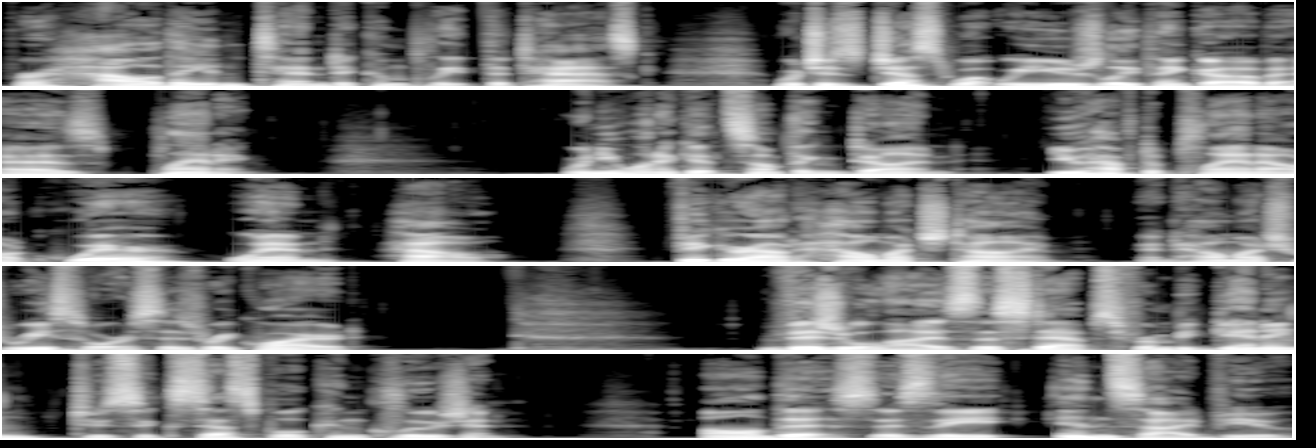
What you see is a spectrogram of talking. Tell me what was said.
for how they intend to complete the task, which is just what we usually think of as planning. When you want to get something done, you have to plan out where, when, how. Figure out how much time and how much resource is required. Visualize the steps from beginning to successful conclusion. All this is the inside view,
